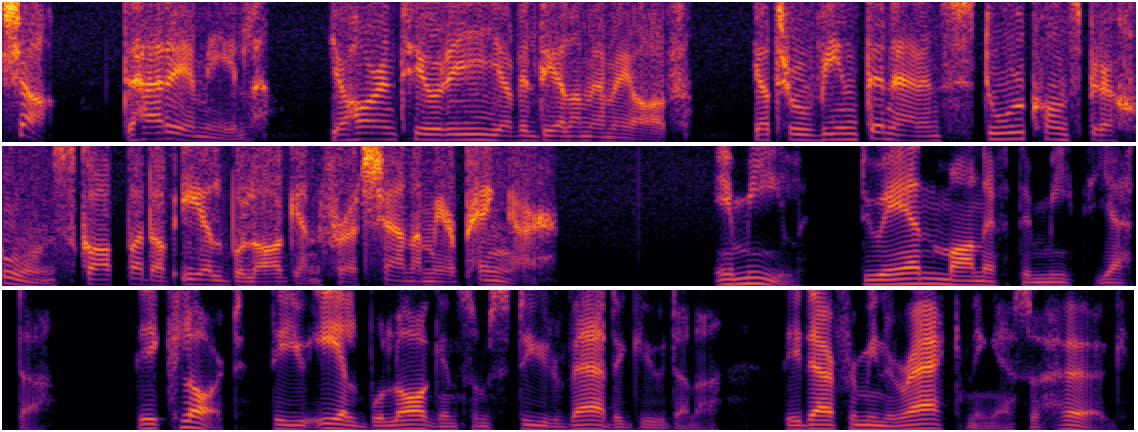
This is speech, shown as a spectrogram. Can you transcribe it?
Tja, det här är Emil. Jag har en teori jag vill dela med mig av. Jag tror vintern är en stor konspiration skapad av elbolagen för att tjäna mer pengar. Emil, du är en man efter mitt hjärta. Det är klart, det är ju elbolagen som styr vädergudarna. Det är därför min räkning är så hög.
